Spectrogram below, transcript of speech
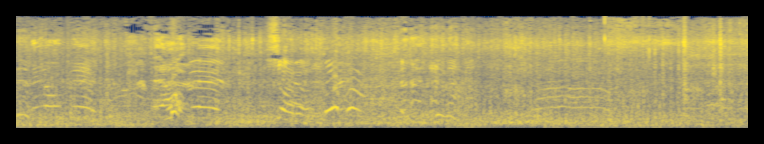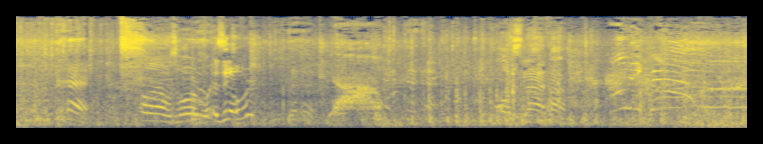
They all bend. They all bend. Shut up. Oh, that was horrible. Is it over? No. Oh, it's not, huh? Holy crap!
